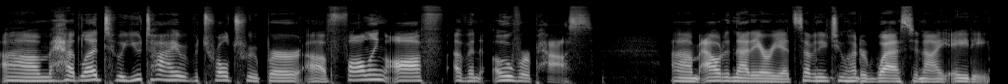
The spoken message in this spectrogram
um, had led to a Utah Highway Patrol trooper uh, falling off of an overpass um, out in that area at 7200 West and I 80.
